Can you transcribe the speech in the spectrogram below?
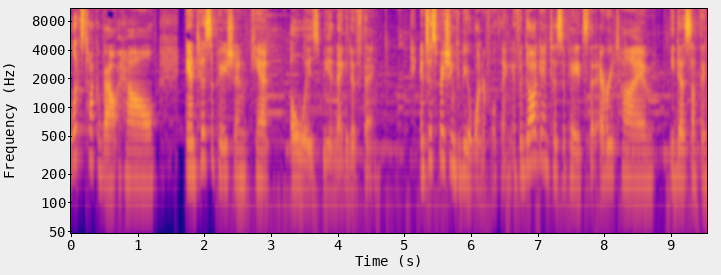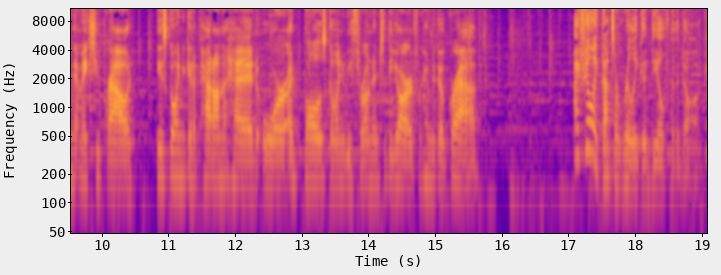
let's talk about how anticipation can't always be a negative thing. Anticipation can be a wonderful thing. If a dog anticipates that every time he does something that makes you proud, he's going to get a pat on the head or a ball is going to be thrown into the yard for him to go grab, I feel like that's a really good deal for the dog.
